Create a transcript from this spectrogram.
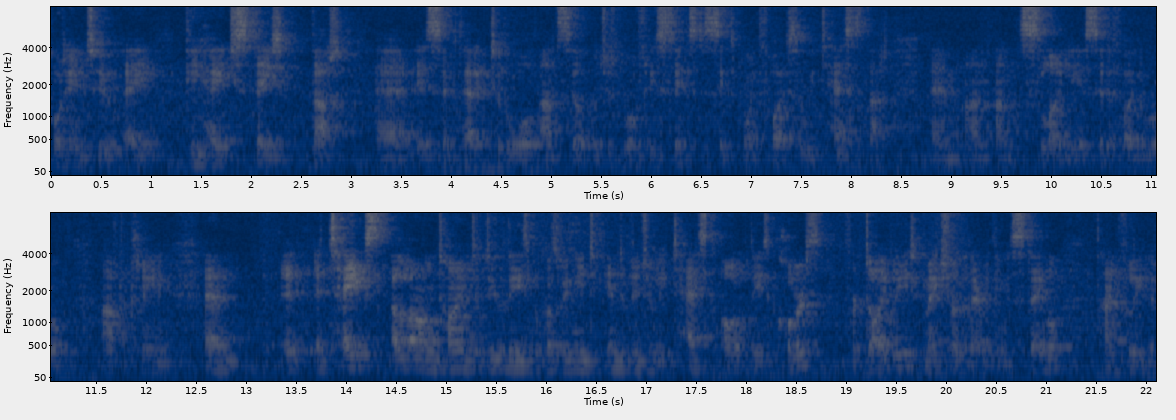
put into a pH state that uh, is sympathetic to the wool and silk, which is roughly 6 to 6.5. So we test that um, and, and slightly acidify the rug after cleaning. Um, it, it takes a long time to do these because we need to individually test all of these colours for dye bleed, make sure that everything is stable. Thankfully it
